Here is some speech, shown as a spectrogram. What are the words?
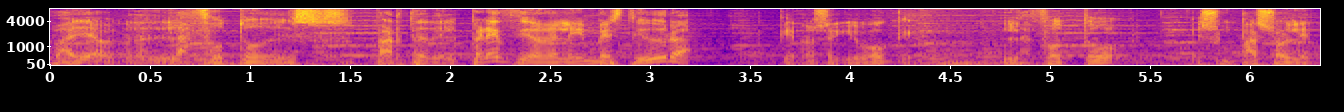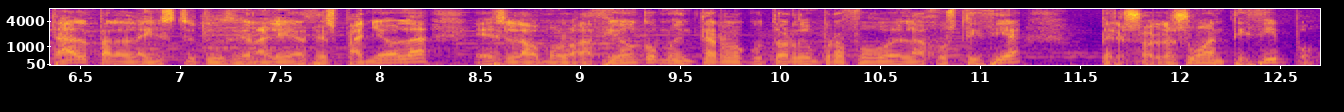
vaya, la foto es parte del precio de la investidura. Que no se equivoque, la foto es un paso letal para la institucionalidad española, es la homologación como interlocutor de un prófugo de la justicia, pero solo es un anticipo,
